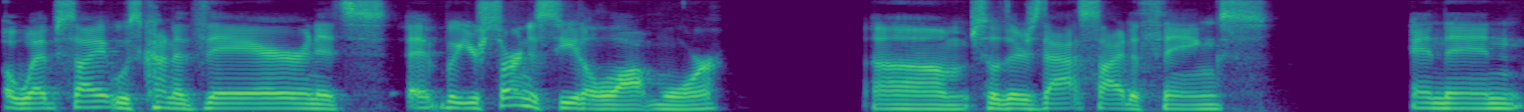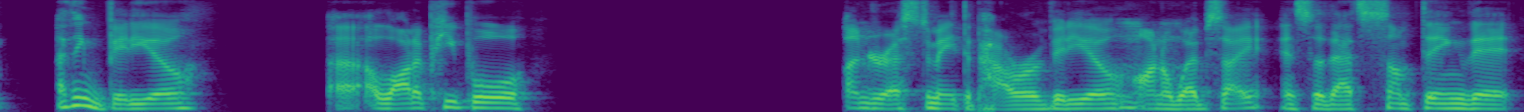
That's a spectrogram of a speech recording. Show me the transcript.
a website was kind of there, and it's eh, but you're starting to see it a lot more. Um, so there's that side of things. And then I think video. Uh, a lot of people underestimate the power of video mm-hmm. on a website, and so that's something that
